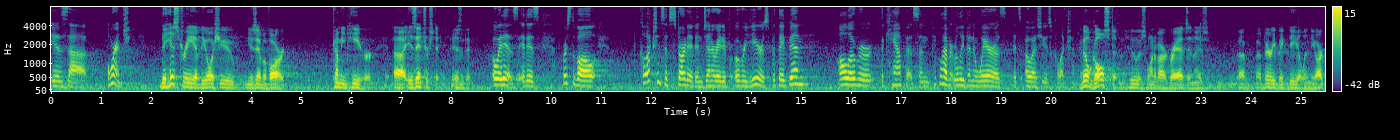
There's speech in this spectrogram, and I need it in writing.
is uh, orange. The history of the OSU Museum of Art coming here uh, is interesting, isn't it? Oh, it is. It is. First of all, collections have started and generated over years, but they've been all over the campus, and people haven't really been aware as it's OSU's collection. Bill Goldston, who is one of our grads and is a, a very big deal in the art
